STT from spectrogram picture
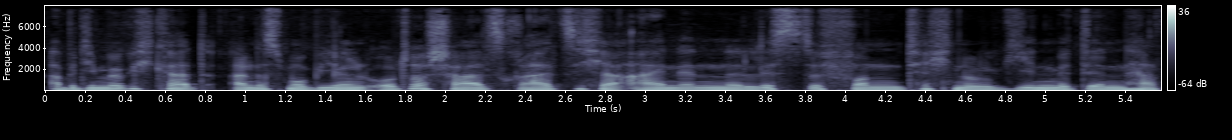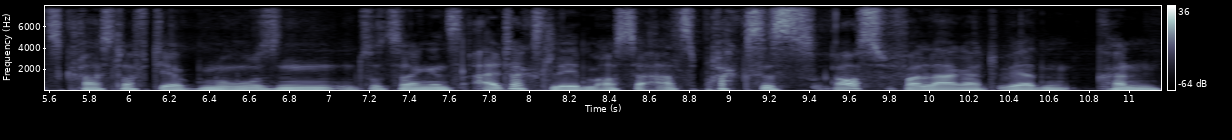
Aber die Möglichkeit eines mobilen Ultraschalls reiht sich ja ein in eine Liste von Technologien, mit denen Herz-Kreislauf-Diagnosen sozusagen ins Alltagsleben aus der Arztpraxis rausverlagert werden können.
